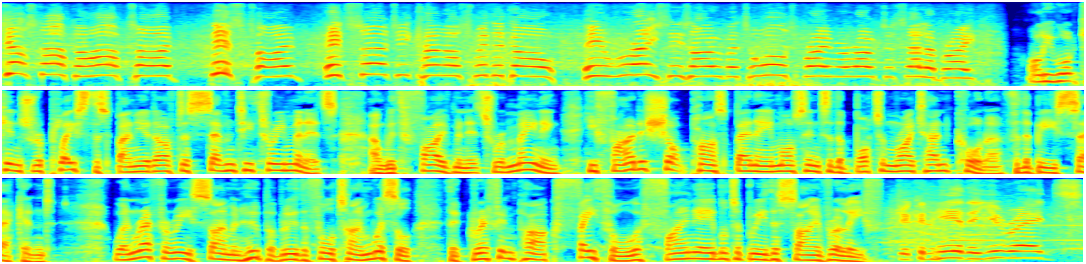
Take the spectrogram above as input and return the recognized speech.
just after half time. This time it's Sergi Canos with the goal. He races over towards Braemar Road to celebrate. Ollie Watkins replaced the Spaniard after 73 minutes, and with five minutes remaining, he fired a shot past Ben Amos into the bottom right hand corner for the Bees' second. When referee Simon Hooper blew the full time whistle, the Griffin Park faithful were finally able to breathe a sigh of relief. You can hear the U Reds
